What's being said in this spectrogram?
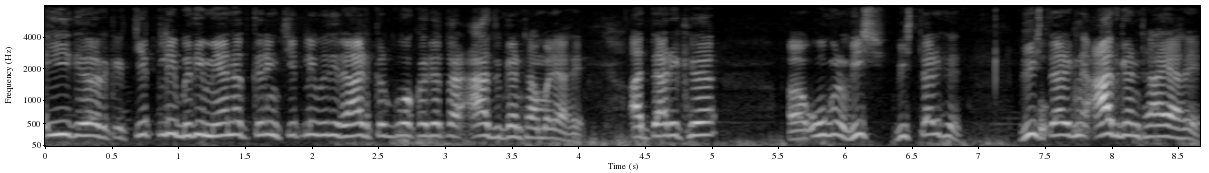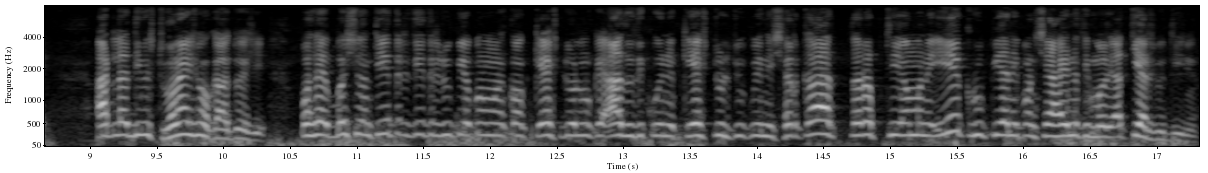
એ કેટલી બધી મહેનત કરીને કેટલી બધી રાડ કડગો કર્યો તો આજ ગંઠા મળ્યા છે. આ તારીખ ઓગણ વીસ વીસ તારીખે? વીસ તારીખને આજ ગંઠા આવ્યા છે. આટલા દિવસ ઢોરાઈ શું ખાતો છે પછી બસો તેત્રીસ તેત્રીસ રૂપિયા પ્રમાણે કોઈ કેશ ડોલનું કે આજ સુધી કોઈને કેશ ડોલ ચૂકવીને સરકાર તરફથી અમને એક રૂપિયાની પણ સહાય નથી મળી અત્યાર સુધીની.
